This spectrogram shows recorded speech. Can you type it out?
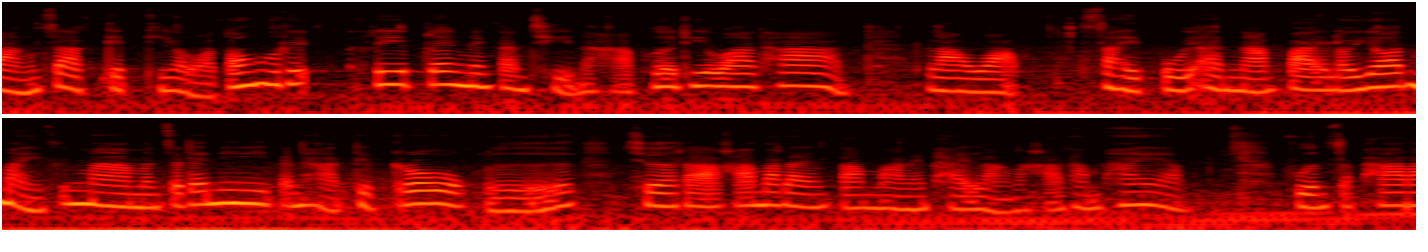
หลังจากเก็บเกี่ยวต้องรีรีบเร่งในการฉีดนะคะ เพื่อที่ว่าถ้าเราอะใส่ปุ๋ยอัดน้ำไปแล้วยอดใหม่ขึ้นมา มันจะได้ไม่มีปัญหาติดโรค หรือเชื้อราฆ่าแมลงตามมาในภายหลังนะคะทำให้อะฟื้นสภาพ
